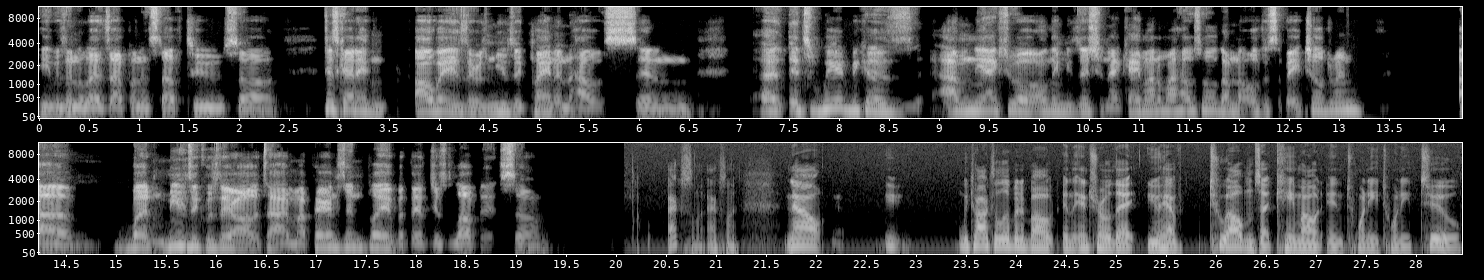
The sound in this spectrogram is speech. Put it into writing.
He was into Led Zeppelin and stuff too. So just kind of always there was music playing in the house. And uh, it's weird because I'm the actual only musician that came out of my household. I'm the oldest of eight children. Uh, but music was there all the time. My parents didn't play, but they just loved it. So Excellent, excellent. Now, you, we talked a little bit about in the intro that you have two albums that came out in 2022.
